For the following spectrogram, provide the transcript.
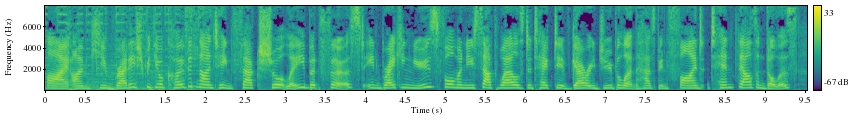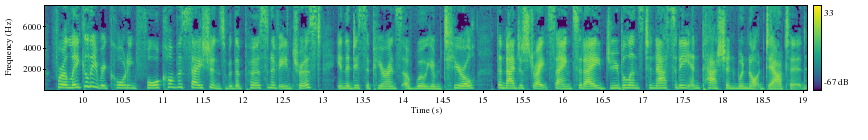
Hi, I'm Kim Bradish with your COVID 19 facts shortly. But first, in breaking news, former New South Wales detective Gary Jubelin has been fined $10,000 for illegally recording four conversations with a person of interest in the disappearance of William Tyrrell. The magistrate saying today Jubelin's tenacity and passion were not doubted.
